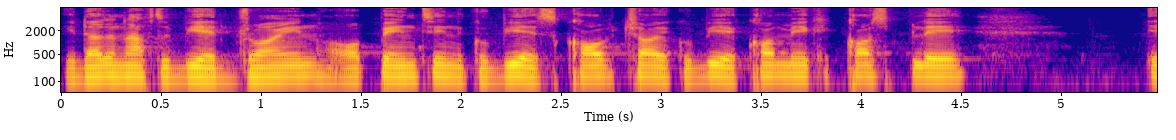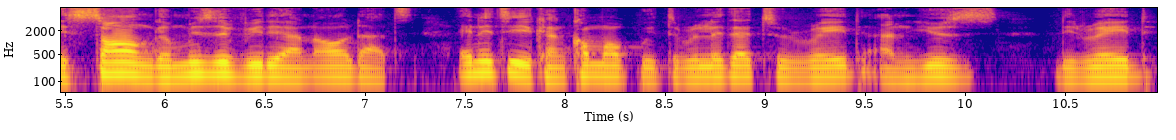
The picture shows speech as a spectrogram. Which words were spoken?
it doesn't have to be a drawing or painting. It could be a sculpture. It could be a comic cosplay a song a music video and all that. Anything you can come up with related to raid and use the raid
